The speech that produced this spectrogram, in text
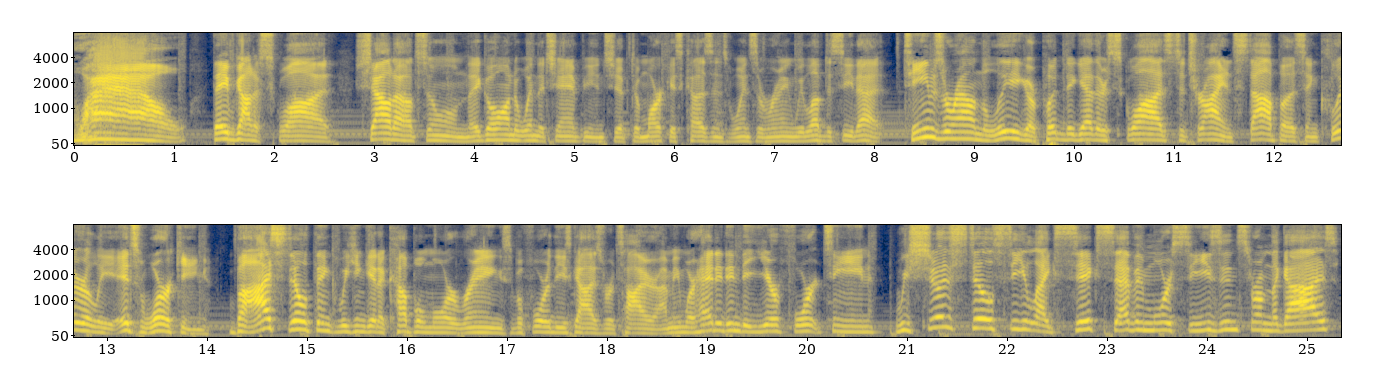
Wow. They've got a squad. Shout out to them. They go on to win the championship. DeMarcus Cousins wins the ring. We love to see that. Teams around the league are putting together squads to try and stop us, and clearly it's working. But I still think we can get a couple more rings before these guys retire. I mean, we're headed into year 14. We should still see like six, seven more seasons from the guys.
